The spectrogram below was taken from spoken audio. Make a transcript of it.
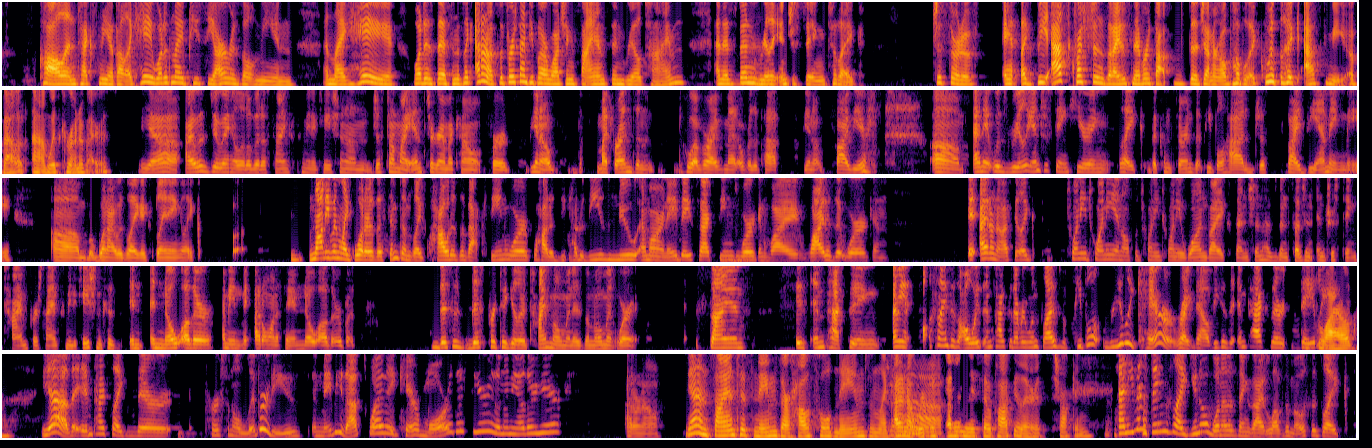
call and text me about like, hey, what does my PCR result mean? And like, hey, what is this? And it's like, I don't know. It's the first time people are watching science in real time. And it's been really interesting to like just sort of like be asked questions that I just never thought the general public would like ask me about um, with coronavirus. Yeah, I was doing a little bit of science communication on just on my Instagram account for, you know, my friends and whoever I've met over the past, you know, 5 years. Um, and it was really interesting hearing like the concerns that people had just by DMing me um, when I was like explaining like uh, not even like what are the symptoms like how does a vaccine work? How do the, how do these new mRNA based vaccines work and why why does it work? And it, I don't know I feel like 2020 and also 2021 by extension has been such an interesting time for science communication because in in no other I mean I don't want to say in no other but this is this particular time moment is a moment where science is impacting i mean science has always impacted everyone's lives but people really care right now because it impacts their daily it's wild. Yeah it impacts like their personal liberties and maybe that's why they care more this year than any other year? I don't know. Yeah and scientists names are household names and like yeah. i don't know we're just suddenly so popular. It's shocking. And even things like you know one of the things i love the most is like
